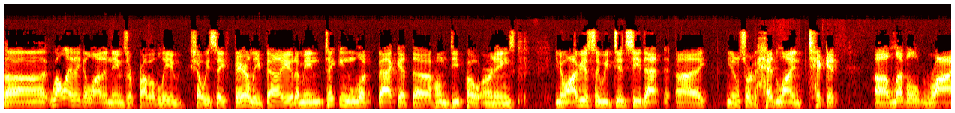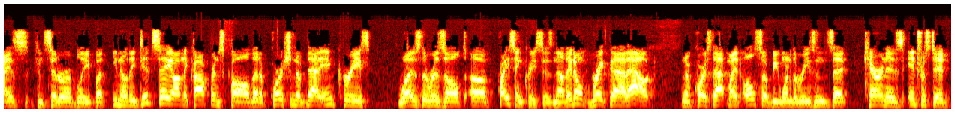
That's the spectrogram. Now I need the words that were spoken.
Uh, well, I think a lot of names are probably, shall we say, fairly valued. I mean, taking a look back at the Home Depot earnings, you know, obviously we did see that, uh, you know, sort of headline ticket uh, level rise considerably. But, you know, they did say on the conference call that a portion of that increase was the result of price increases. Now, they don't break that out. And of course, that might also be one of the reasons that Karen is interested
